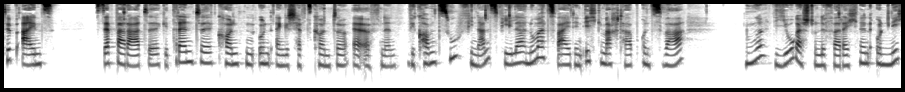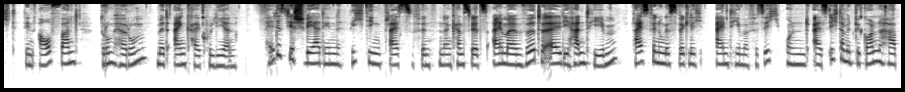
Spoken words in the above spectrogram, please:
Tipp 1, separate, getrennte Konten und ein Geschäftskonto eröffnen. Wir kommen zu Finanzfehler Nummer 2, den ich gemacht habe, und zwar nur die Yogastunde verrechnen und nicht den Aufwand drumherum mit einkalkulieren. Fällt es dir schwer, den richtigen Preis zu finden, dann kannst du jetzt einmal virtuell die Hand heben. Preisfindung ist wirklich ein Thema für sich. Und als ich damit begonnen habe,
